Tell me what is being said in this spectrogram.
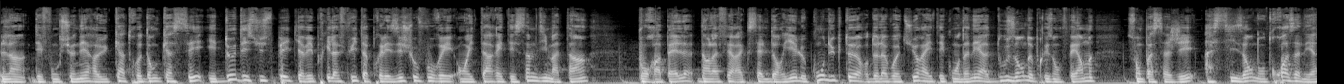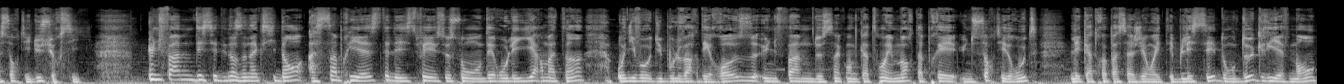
L'un des fonctionnaires a eu quatre dents cassées et deux des suspects qui avaient pris la fuite après les échauffourées ont été arrêtés samedi matin. Pour rappel, dans l'affaire Axel Dorier, le conducteur de la voiture a été condamné à 12 ans de prison ferme. Son passager à 6 ans, dont 3 années assorties du sursis. Une femme décédée dans un accident à Saint-Priest. Les faits se sont déroulés hier matin au niveau du boulevard des Roses. Une femme de 54 ans est morte après une sortie de route. Les quatre passagers ont été blessés, dont deux grièvement.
